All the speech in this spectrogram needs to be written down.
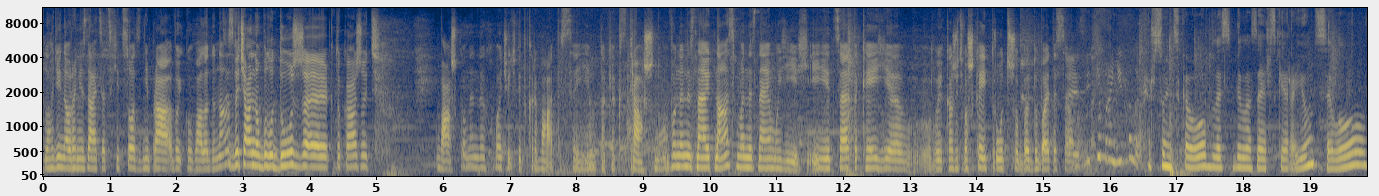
благодійна організація Схід соц з Дніпра евакуювала до нас. Це, звичайно, було дуже, як то кажуть. Важко. Вони не хочуть відкриватися їм, так як страшно. Вони не знають нас, ми не знаємо їх. І це такий, е, як кажуть, важкий труд, щоб добитися. Звідки приїхали? Херсонська область, Білозерський район, село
